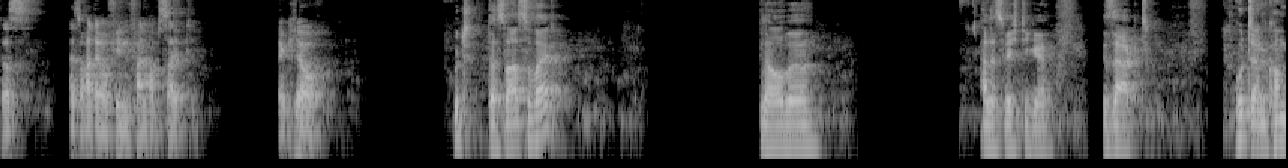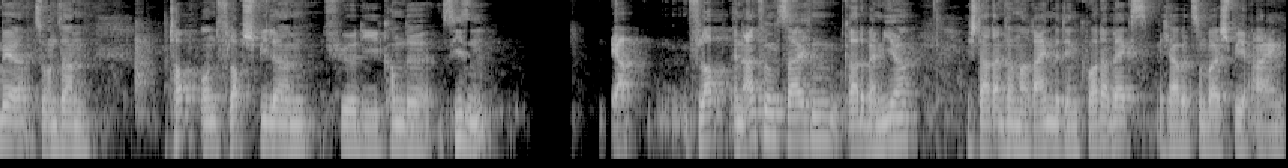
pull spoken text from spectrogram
Dass, also hat er auf jeden Fall ein Upside. Denke ich auch. Gut, das war es soweit. Ich glaube, alles Wichtige gesagt. Gut, dann kommen wir zu unseren Top- und Flop-Spielern für die kommende Season. Ja, Flop in Anführungszeichen, gerade bei mir. Ich starte einfach mal rein mit den Quarterbacks. Ich habe zum Beispiel ein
